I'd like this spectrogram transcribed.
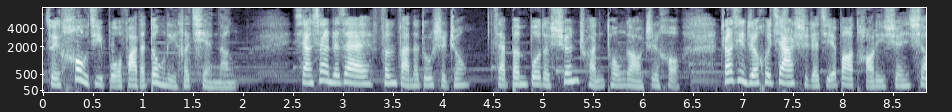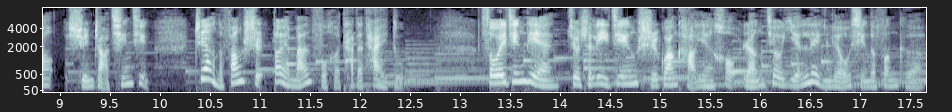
最厚积薄发的动力和潜能。想象着在纷繁的都市中，在奔波的宣传通告之后，张信哲会驾驶着捷豹逃离喧嚣，寻找清静。这样的方式倒也蛮符合他的态度。所谓经典，就是历经时光考验后仍旧引领流行的风格。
